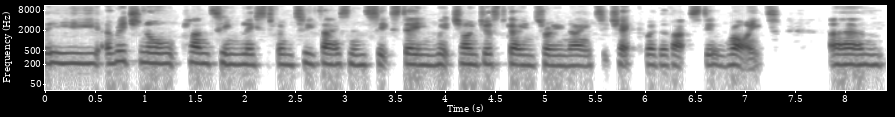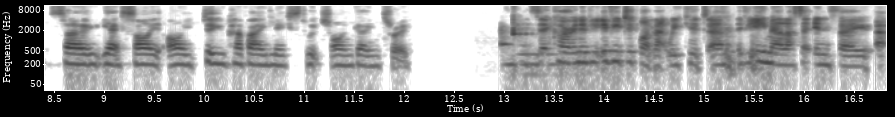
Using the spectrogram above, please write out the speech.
the original planting list from 2016, which I'm just going through now to check whether that's still right. Um, so yes, I, I do have a list which I'm going through. So Corinne, if you, if you did want that, we could, um, if you email us at info at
